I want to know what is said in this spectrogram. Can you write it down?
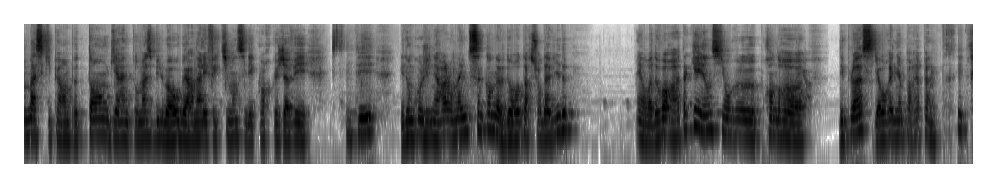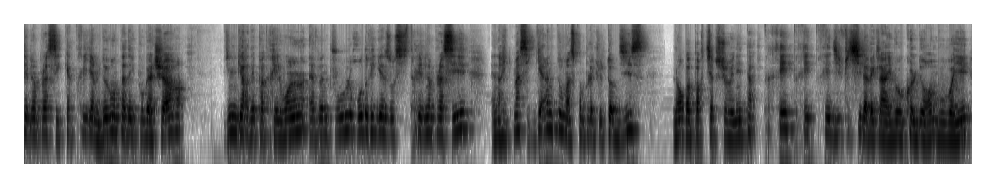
Mas qui perd un peu de temps, Guerin Thomas, Bilbao, Bernal, effectivement, c'est les coureurs que j'avais cités. Et donc au général, on a une 59 de retard sur David. Et on va devoir attaquer hein, si on veut prendre euh, des places. Il y a Aurélien Parapin très très bien placé, quatrième devant Tadej Pogacar. Vingard n'est pas très loin, Evenpool, Rodriguez aussi très bien placé. Henrik Mas et Garen Thomas complètent le top 10. Là, on va partir sur une étape très très très difficile avec l'arrivée au col de Rome. Vous voyez,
